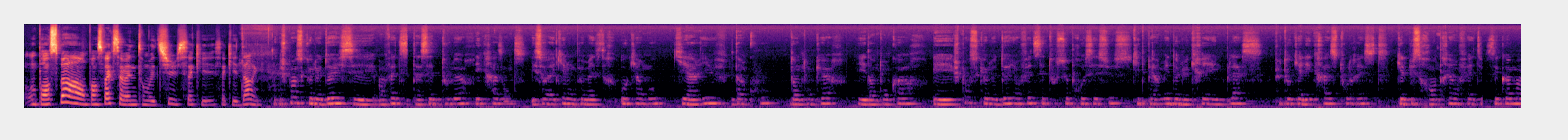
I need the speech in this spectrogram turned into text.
On pense pas, hein, on pense pas que ça va nous tomber dessus, c'est ça qui est, ça qui est dingue. Je pense que le deuil, c'est en fait, t'as cette douleur écrasante et sur laquelle on peut mettre aucun mot qui arrive d'un coup dans ton cœur et dans ton corps. Et je pense que le deuil, en fait, c'est tout ce processus qui te permet de lui créer une place plutôt qu'elle écrase tout le reste, qu'elle puisse rentrer en fait. C'est comme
